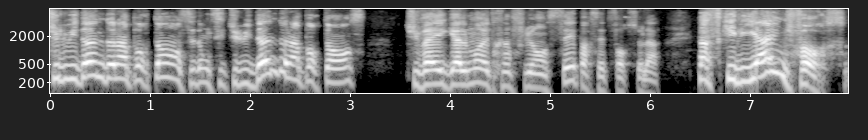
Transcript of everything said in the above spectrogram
tu lui donnes de l'importance. Et donc, si tu lui donnes de l'importance, tu vas également être influencé par cette force-là. Parce qu'il y a une force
